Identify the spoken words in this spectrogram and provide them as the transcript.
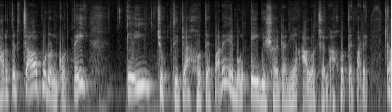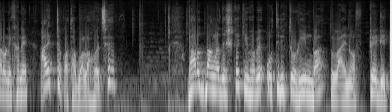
ভারতের চাওয়া পূরণ করতেই এই চুক্তিটা হতে পারে এবং এই বিষয়টা নিয়ে আলোচনা হতে পারে। কারণ এখানে আরেকটা কথা বলা হয়েছে, ভারত বাংলাদেশকে কীভাবে অতিরিক্ত ঋণ বা লাইন অফ ক্রেডিট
